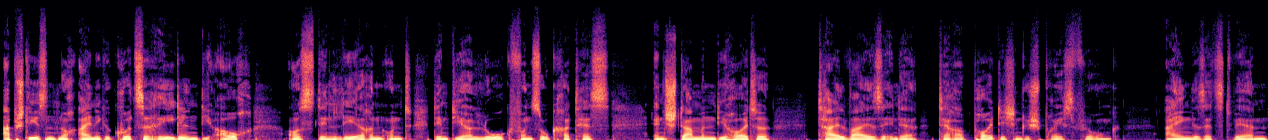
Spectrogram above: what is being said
Abschließend noch einige kurze Regeln, die auch aus den Lehren und dem Dialog von Sokrates entstammen, die heute teilweise in der therapeutischen Gesprächsführung eingesetzt werden,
